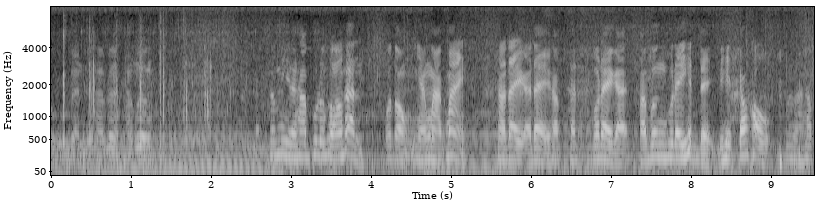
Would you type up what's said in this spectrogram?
รู้กันเด้อครับเด้อครับเบิ่งถ้ามีนะครับผู้ละสองท่านบ่ต้องหยังมากมายถ้าได้ก็ได้ครับถ้าบ่ได้ก็ถ้าเบิ่งผู้ใดเฮ็ดได้เฮ็ดกับเขานั่นแหละครับ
